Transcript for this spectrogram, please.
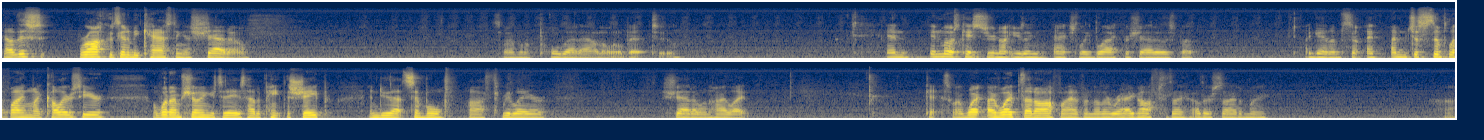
Now this rock is going to be casting a shadow. So I'm to pull that out a little bit too. And in most cases you're not using actually black for shadows, but again I'm, I'm just simplifying my colors here. And what I'm showing you today is how to paint the shape and do that simple uh, three-layer shadow and highlight. Okay, so I, wi I wiped that off. I have another rag off to the other side of my uh,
